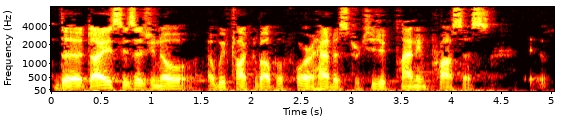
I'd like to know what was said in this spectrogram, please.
the diocese, as you know, uh, we've talked about before, had a strategic planning process,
